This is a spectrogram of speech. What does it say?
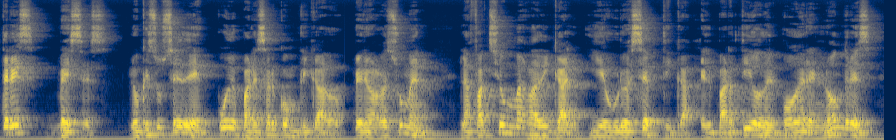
tres veces. Lo que sucede puede parecer complicado, pero en resumen, la facción más radical y euroescéptica, el Partido del Poder en Londres,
